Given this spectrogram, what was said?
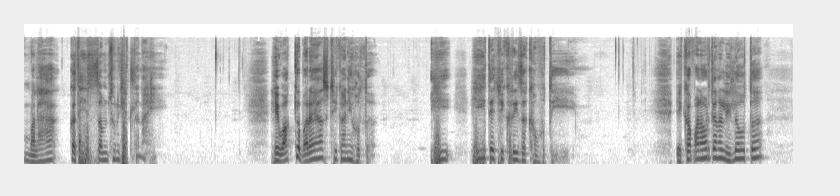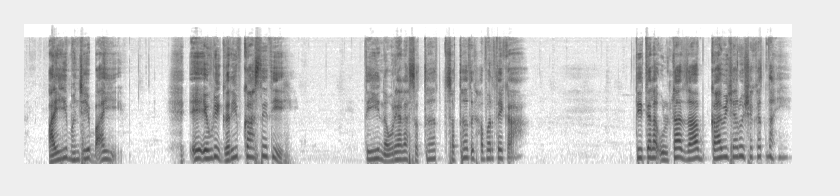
मला कधीच समजून घेतलं नाही. हे वाक्य बऱ्याच ठिकाणी होतं. ही ही त्याची खरी जखम होती. एका पानावर त्यानं लिहिलं होतं आई म्हणजे बाई. ए एवढी गरीब का असते ती? ती नवऱ्याला सतत सतत घाबरते का? ती त्याला उलटा जाब का विचारू शकत नाही?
